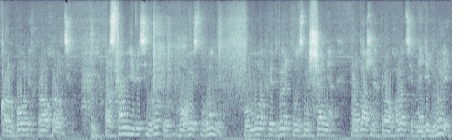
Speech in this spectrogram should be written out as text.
корумпованих правоохоронців. Останні 8 років мого існування в умовах відвертого знущання продажних правоохоронців наді мною,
